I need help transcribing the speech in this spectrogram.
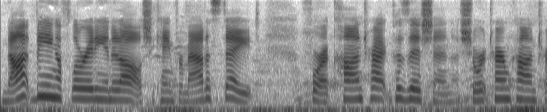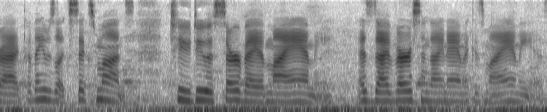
not being a Floridian at all. She came from out of state for a contract position, a short term contract, I think it was like six months, to do a survey of Miami, as diverse and dynamic as Miami is.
